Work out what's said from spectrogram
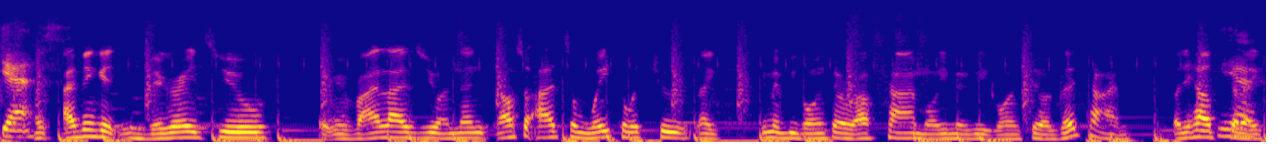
Yes. I, I think it invigorates you, it revitalizes you, and then also adds some weight to what you like. You may be going through a rough time, or you may be going through a good time, but it helps Yeah. to like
